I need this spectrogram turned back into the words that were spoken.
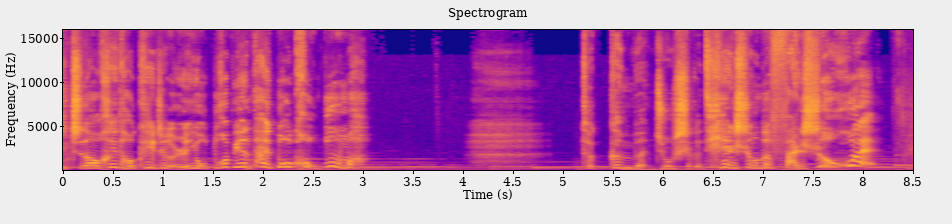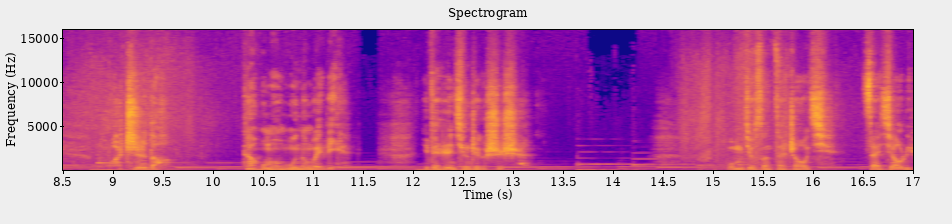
你知道黑桃 K 这个人有多变态、多恐怖吗？他根本就是个天生的反社会。我知道，但我们无能为力。你得认清这个事实。我们就算再着急、再焦虑，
